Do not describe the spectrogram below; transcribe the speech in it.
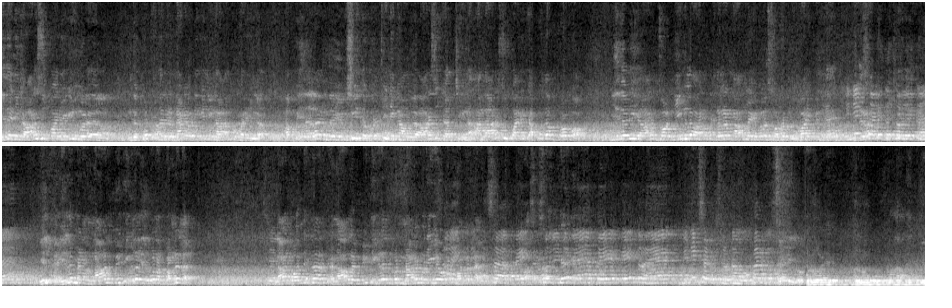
இதை நீங்க அரசு பார்வைக்கு உங்க இந்த கூட்டத்தில் நடவடிக்கை நீங்க அனுப்ப போறீங்க. அப்ப இதெல்லாம் இந்த விஷயத்தை குறித்து நீங்க அவங்க அரசுக்கு அனுப்பிச்சீங்கன்னா அந்த அரசு பார்வைக்கு அப்பதான் போகும். இதுவரை யாரும் சொல் நீங்களும் அனுப்புறதெல்லாம் நாமளும் எவ்வளவு சொல்றதுக்கு வாய்ப்பு இல்லை இல்ல இல்ல மேடம் நாலு மீட்டிங்ல இது கூட பண்ணல. நாங்க வந்துட்டு தான் இருக்கேன். நாலு மீட்டிங்ல இது கூட நடைமுறையே பண்ணல. சார். வருவாய் அலுவலகத்தோட அனைத்து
